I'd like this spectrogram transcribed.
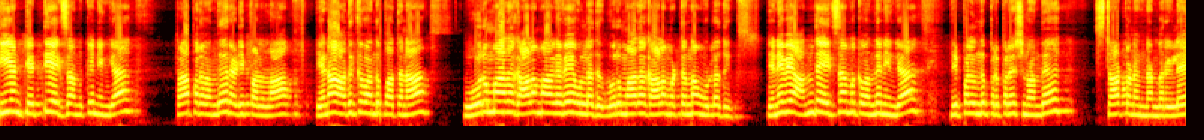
டிஎன் டெட்டி எக்ஸாமுக்கு நீங்க பேப்பரை வந்து ரெடி பண்ணலாம். ஏன்னா அதுக்கு வந்து பார்த்தோன்னா ஒரு மாத காலமாகவே உள்ளது. ஒரு மாத காலம் மட்டும்தான் உள்ளது. எனவே அந்த எக்ஸாமுக்கு வந்து நீங்கள் இப்போலேருந்து ப்ரிப்பரேஷன் வந்து ஸ்டார்ட் பண்ணுங்க நண்பர்களே.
